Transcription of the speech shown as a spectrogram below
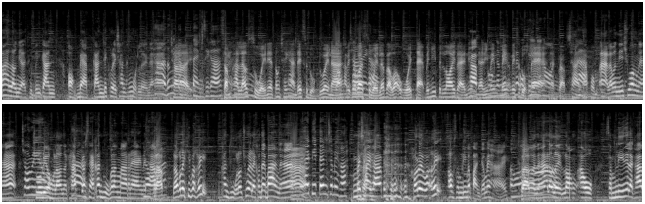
บ้านเราเนี่ยถือเป็นการออกแบบการเด o r a t i o n ทั้งหมดเลยนะฮะค่ะต้องมีการตกแต่งสิคะสำคัญแล้วสวยเนี่ยต้องใช้งานได้สะดวกด้วยนะถูกต้องครับไม่ใช่ว่าใช่ค่ะสวยแล้วแบบว่าโอ้โหแตะไปนี่เป็นรอยแบบนี้ครับอันนี้ไม่โอ้งั้นไม่ไม่ไม่สะดวกไม่แน่โอเคแน่นอนนะครับใช่ครับผมอ่าแล้ววันนี้ช่วงนะฮะโชว์เรียลโชว์เรียลของเรานะครับค่ะกระแสคันหูกำลังมาแรงนะครับครับเราก็เลยคิดว่าเฮ้ย คันหูเราช่วยอะไรเขาได้บ้างนะฮะอ่าไม่ให้พี่เต้นใช่ไหมคะ ไม่ใช่ครับ เขาเลยว่าเฮ้ยเอาสำลีมาปั่นก็ไม่หายอ๋อครับเออนะฮะเราเลยลองเอาสำลีนี่แหละครับ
